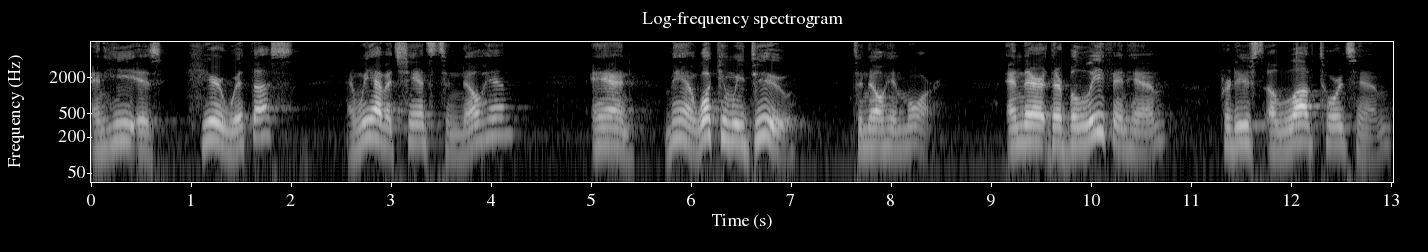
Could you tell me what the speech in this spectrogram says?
and He is here with us and we have a chance to know Him. And man, what can we do to know Him more? And their, their belief in Him produced a love towards Him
